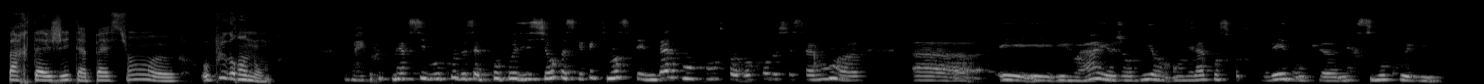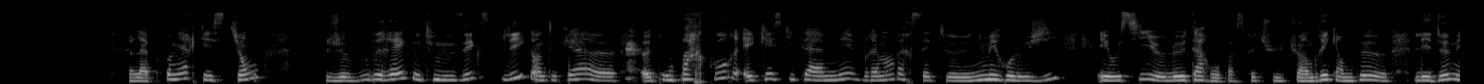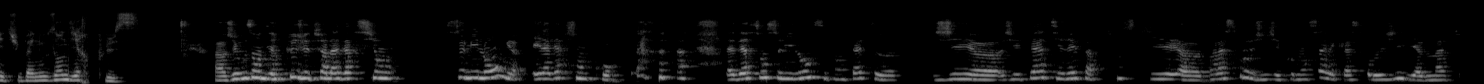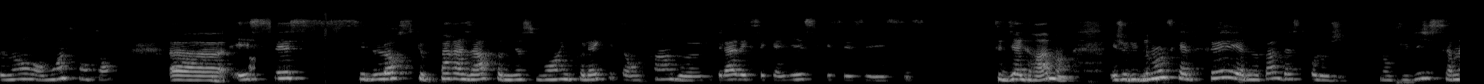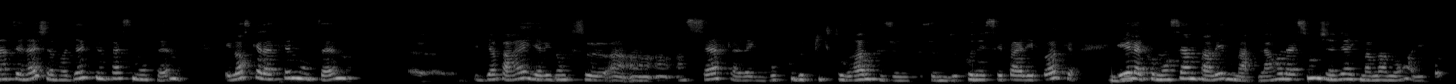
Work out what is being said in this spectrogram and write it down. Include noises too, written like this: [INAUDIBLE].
partager ta passion au plus grand nombre. Bah, merci beaucoup de cette proposition parce qu'effectivement, c'était une belle rencontre au cours de ce salon. Euh, et, voilà, et aujourd'hui, on, est là pour se retrouver. Donc, euh, merci beaucoup, Evelyne. La première question, je voudrais que tu nous expliques en tout cas euh, ton parcours et qu'est-ce qui t'a amené vraiment vers cette numérologie et aussi le tarot, parce que tu, tu imbriques un peu les deux, mais tu vas nous en dire plus. Alors, je vais vous en dire plus. Je vais te faire la version semi-longue et la version courte. [LAUGHS] la version semi-longue, c'est qu'en fait, euh, j'ai été attirée par tout ce qui est euh, par l'astrologie. J'ai commencé avec l'astrologie il y a maintenant au moins 30 ans. Euh, et c'est lorsque, par hasard, comme bien souvent, une collègue qui était en train de, qui était là avec ses cahiers, ses, ses, diagrammes, et je lui mhm. demande ce qu'elle fait et elle me parle d'astrologie. Donc je lui dis, ça m'intéresse, j'aimerais bien que tu me fasses mon thème. Et lorsqu'elle a fait mon thème, et bien pareil, il y avait donc ce, un, cercle avec beaucoup de pictogrammes que je, ne connaissais pas à l'époque. Et mhm. elle a commencé à me parler de ma, la relation que j'avais avec ma maman à l'époque.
